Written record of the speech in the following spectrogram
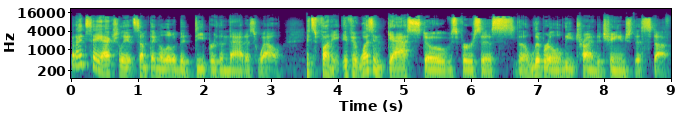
But I'd say actually it's something a little bit deeper than that as well. It's funny, if it wasn't gas stoves versus the liberal elite trying to change this stuff.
